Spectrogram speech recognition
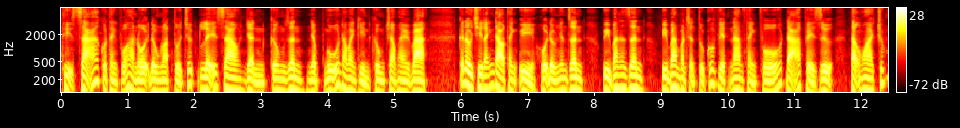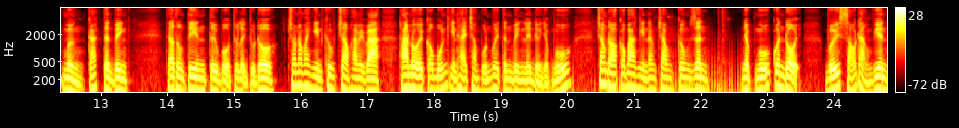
thị xã của thành phố Hà Nội đồng loạt tổ chức lễ giao nhận công dân nhập ngũ năm 2023 các đồng chí lãnh đạo thành ủy, hội đồng nhân dân, ủy ban nhân dân, ủy ban mặt trận tổ quốc Việt Nam thành phố đã về dự tặng hoa chúc mừng các tân binh. Theo thông tin từ Bộ Tư lệnh Thủ đô, trong năm 2023, Hà Nội có 4.240 tân binh lên đường nhập ngũ, trong đó có 3.500 công dân nhập ngũ quân đội với 6 đảng viên,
